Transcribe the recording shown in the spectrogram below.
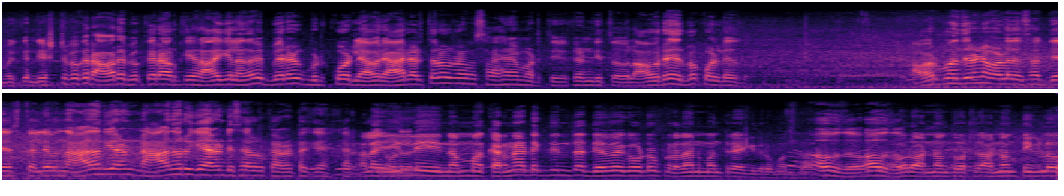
ಬೇಕಾದ್ರೆ ಎಷ್ಟು ಬೇಕಾದ್ರೆ ಅವರೇ ಬೇಕಾದ್ರೆ ಅವ್ರಿಗೆ ಆಗಿಲ್ಲ ಅಂದ್ರೆ ಬೇರೆಯವ್ರಿಗೆ ಬಿಟ್ಕೊಡ್ಲಿ. ಅವ್ರು ಯಾರು ಹೇಳ್ತಾರೋ ಅವ್ರಿಗೆ ಸಹಾಯ ಮಾಡ್ತೀವಿ. ಖಂಡಿತವಾಗ್ಲು. ಅವರೇ ಇರ್ಬೇಕು ಒಳ್ಳೇದು. ಅವ್ರು ಬಂದ್ರೆ ಒಳ್ಳೆ ಸರ್ ದೇಶದಲ್ಲಿ. ಒಂದು ನಾನೂರು ಗ್ಯಾರಂಟಿ ನಾನೂರು ಗ್ಯಾರಂಟಿ ಸರ್ ಅವ್ರು ಕರ್ನಾಟಕಕ್ಕೆ ಅಲ್ಲ ಇಲ್ಲಿ ನಮ್ಮ ಕರ್ನಾಟಕದಿಂದ ದೇವೇಗೌಡರು ಪ್ರಧಾನಮಂತ್ರಿ ಆಗಿದ್ರು ಮೊದಲು. ಹೌದು ಹೌದು. ಅವರು ಹನ್ನೊಂದು ವರ್ಷ ಹನ್ನೊಂದು ತಿಂಗಳು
